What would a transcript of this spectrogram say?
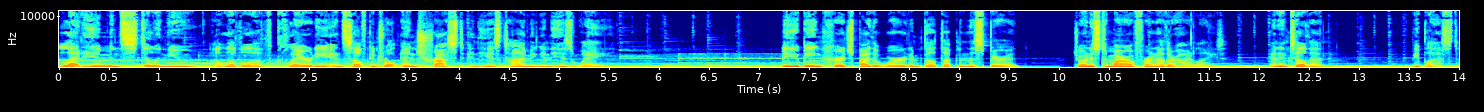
let Him instill in you a level of clarity and self control and trust in His timing and His way. May you be encouraged by the Word and built up in the Spirit. Join us tomorrow for another highlight. And until then, be blessed.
